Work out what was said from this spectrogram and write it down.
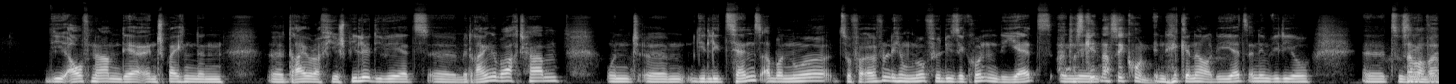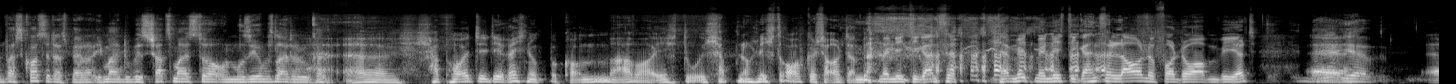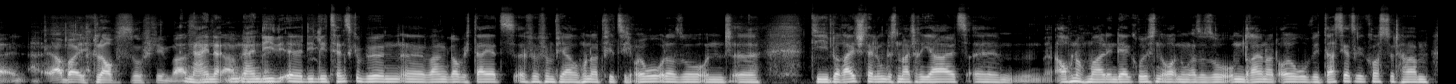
die Aufnahmen der entsprechenden äh, drei oder vier Spiele, die wir jetzt äh, mit reingebracht haben. Und ähm, die Lizenz aber nur zur Veröffentlichung, nur für die Sekunden, die jetzt. Ach, das geht nach Sekunden. In, genau, die jetzt in dem Video äh, zu Sag sehen mal, sind. was, was kostet das, Bernhard? Ich meine, du bist Schatzmeister und Museumsleiter. Du kannst, Äh, ich habe heute die Rechnung bekommen, aber ich, du, ich habe noch nicht drauf geschaut, damit mir nicht die ganze, damit mir nicht die ganze Laune verdorben wird. naja, ihr, Äh, aber ich glaube, so schlimm war es Nein, nicht, David. nein, die, äh, die Lizenzgebühren äh, waren, glaube ich, da jetzt äh, für fünf Jahre 140 Euro oder so und äh, die Bereitstellung des Materials ähm, auch nochmal in der Größenordnung, also so um 300 Euro wird das jetzt gekostet haben.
